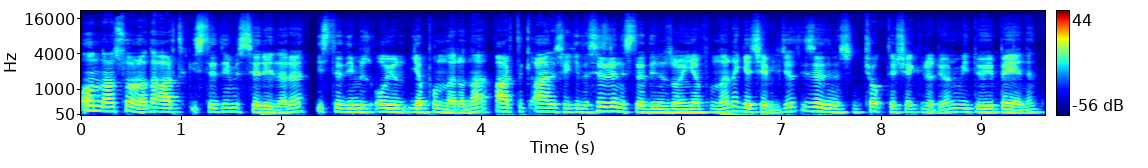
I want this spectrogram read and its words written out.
Ondan sonra da artık istediğimiz serilere, istediğimiz oyun yapımlarına artık aynı şekilde sizin istediğiniz oyun yapımlarına geçebileceğiz. İzlediğiniz için çok teşekkür ediyorum. Videoyu beğenin,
